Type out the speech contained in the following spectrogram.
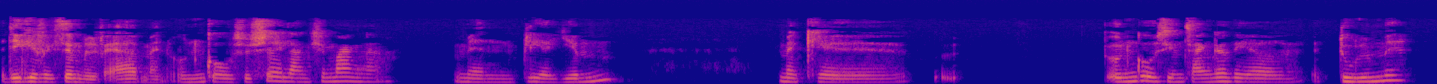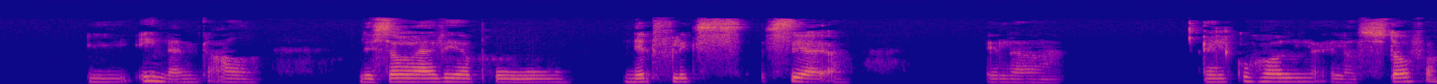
Og det kan fx være, at man undgår sociale arrangementer, man bliver hjemme, man kan øh, undgå sine tanker ved at dulme i en eller anden grad. Det så er ved at bruge Netflix-serier, eller alkohol, eller stoffer.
